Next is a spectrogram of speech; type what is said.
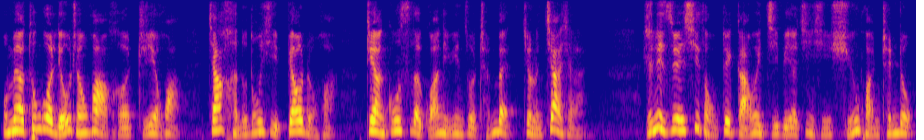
我们要通过流程化和职业化，将很多东西标准化，这样公司的管理运作成本就能降下来。人力资源系统对岗位级别要进行循环称重。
